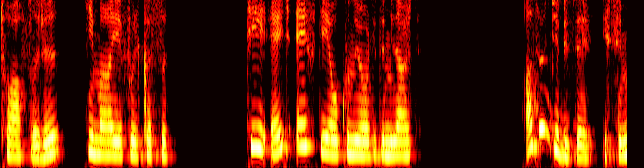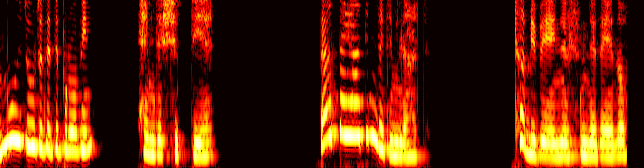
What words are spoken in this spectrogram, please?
Tuhafları himaye fırkası. THF diye okunuyor dedi Millard. Az önce bize isim mi uydurdu dedi Brovin. Hem de şıp diye. Ben beğendim dedi Millard. Tabii beğenirsin dedi Eno.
